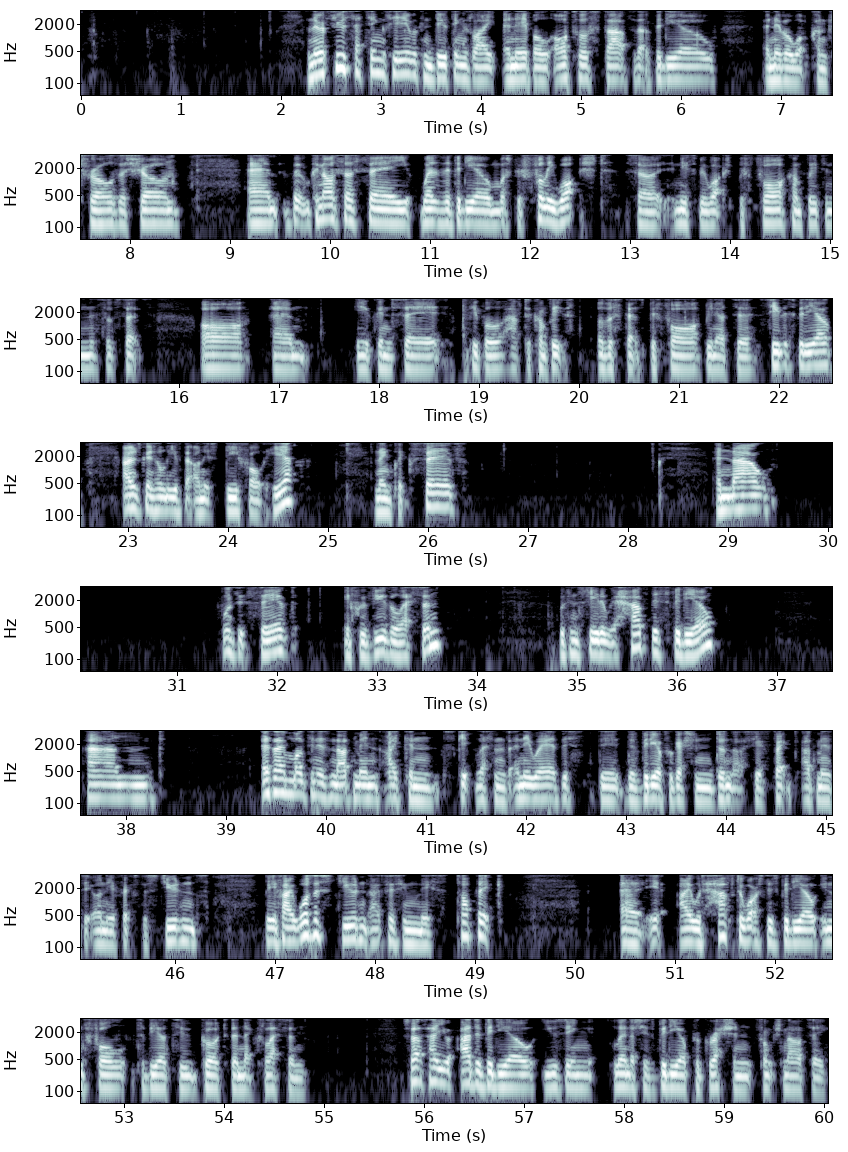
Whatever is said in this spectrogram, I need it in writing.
And there are a few settings here. We can do things like enable auto start for that video, enable what controls are shown. Um, but we can also say whether the video must be fully watched, so it needs to be watched before completing the substeps, or um, you can say people have to complete other steps before being able to see this video. I'm just going to leave that on its default here, and then click Save. And now, once it's saved, if we view the lesson, we can see that we have this video, and as I'm logged in as an admin, I can skip lessons anyway. This the, the video progression doesn't actually affect admins, it only affects the students. But if I was a student accessing this topic, uh, it, I would have to watch this video in full to be able to go to the next lesson. So that's how you add a video using LearnDash's video progression functionality.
